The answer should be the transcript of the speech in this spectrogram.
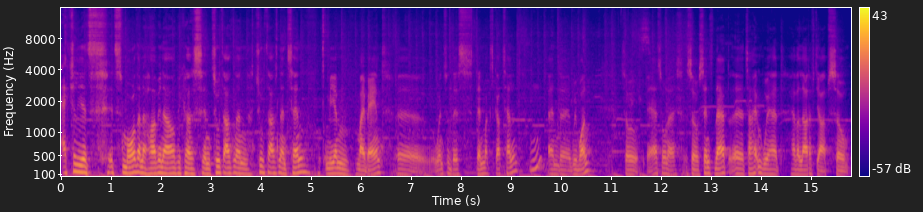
Actually, it's it's more than a hobby now because in 2000 and 2010, me and my band uh, went to this Denmark's Got Talent, and uh, we won. So yeah, so nice. So since that uh, time, we had have a lot of jobs. So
